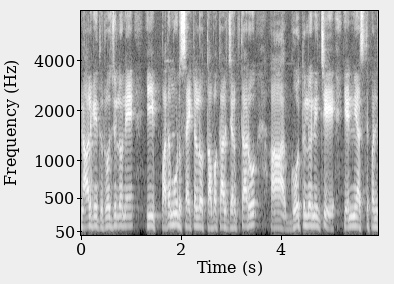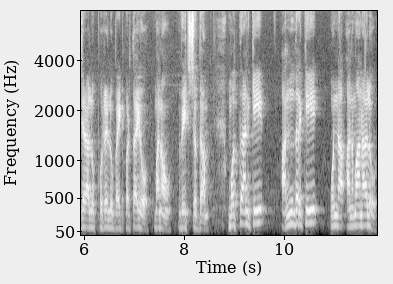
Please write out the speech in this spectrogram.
నాలుగైదు రోజుల్లోనే ఈ పదమూడు సైట్లలో తవ్వకాలు జరుపుతారు. ఆ గోతుల్లో నుంచి ఎన్ని అస్థిపంజరాలు పుర్రెలు బయటపడతాయో మనం వేచి చూద్దాం. మొత్తానికి అందరికీ ఉన్న అనుమానాలు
